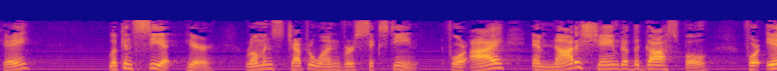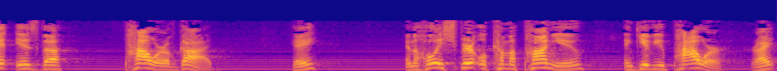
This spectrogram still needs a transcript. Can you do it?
Okay? Look and see it here. Romans chapter 1, verse 16. For I am not ashamed of the gospel for it is the power of God. Okay? And the Holy Spirit will come upon you and give you power, right?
